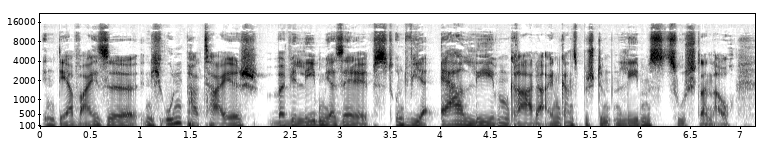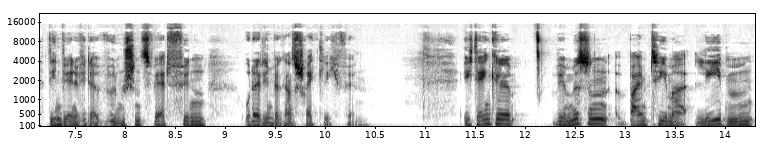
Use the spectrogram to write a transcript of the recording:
in der Weise nicht unparteiisch, weil wir leben ja selbst und wir erleben gerade einen ganz bestimmten Lebenszustand auch, den wir entweder wünschenswert finden oder den wir ganz schrecklich finden. Ich denke, wir müssen beim Thema Leben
